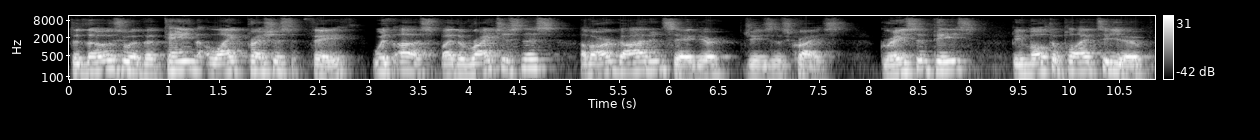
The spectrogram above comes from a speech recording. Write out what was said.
to those who have obtained like precious faith with us by the righteousness of our God and Savior, Jesus Christ. Grace and peace be multiplied to you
